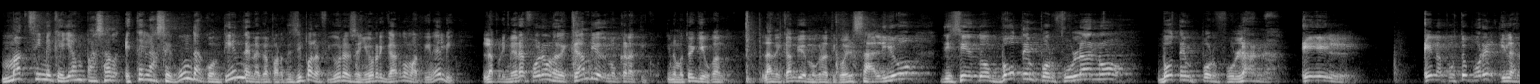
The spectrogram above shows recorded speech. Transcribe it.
Máxime que ya han pasado, esta es la segunda contienda en la que participa la figura del señor Ricardo Martinelli. La primera fueron las de cambio democrático, y no me estoy equivocando, las de cambio democrático. Él salió diciendo, voten por fulano, voten por fulana. Él, él apostó por él y las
